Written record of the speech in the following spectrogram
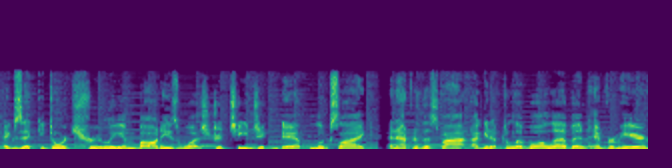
Exeggutor truly embodies what strategic depth looks like, and after this fight, I get up to level 11, and from here,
